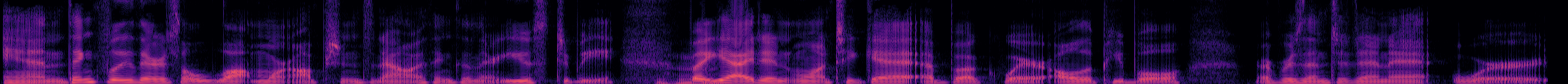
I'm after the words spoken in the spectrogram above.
and thankfully there's a lot more options now, I think, than there used to be. Mm-hmm. But yeah, I didn't want to get a book where all the people represented in it were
